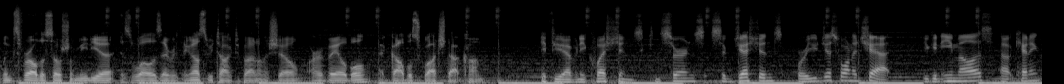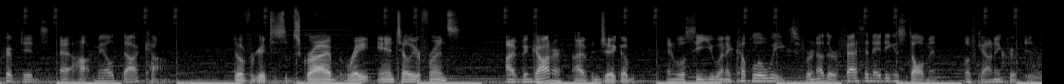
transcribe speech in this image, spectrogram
Links for all the social media, as well as everything else we talked about on the show, are available at gobblesquatch.com. If you have any questions, concerns, suggestions, or you just want to chat, you can email us at countingcryptids at hotmail.com. Don't forget to subscribe, rate, and tell your friends. I've been Connor, I've been Jacob. And we'll see you in a couple of weeks for another fascinating installment of Counting Cryptids.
